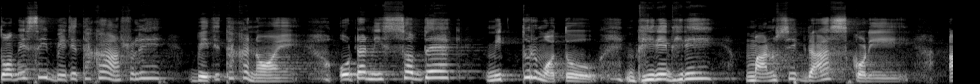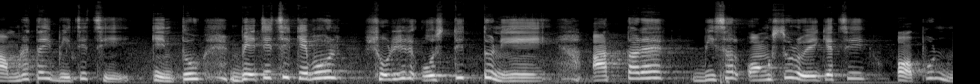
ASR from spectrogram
তবে সেই বেঁচে থাকা আসলে বেঁচে থাকা নয়। ওটা নিঃশব্দ এক মৃত্যুর মতো। ধীরে ধীরে মানুষে গ্রাস করে। আমরা তাই বেঁচেছি, কিন্তু বেঁচেছি কেবল শরীরের অস্তিত্ব নিয়ে। আত্মার এক বিশাল অংশ রয়ে গেছে অপূর্ণ,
